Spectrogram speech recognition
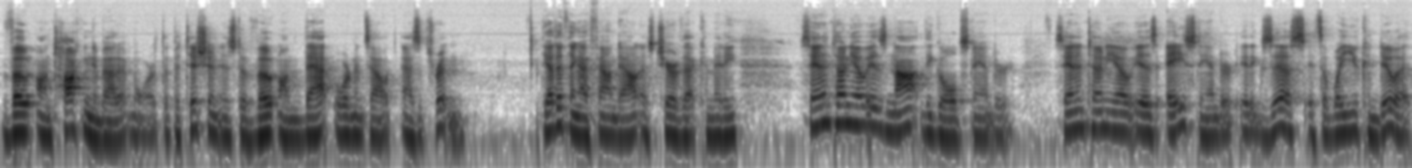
vote on talking about it more. The petition is to vote on that ordinance out as it's written. The other thing I found out as chair of that committee San Antonio is not the gold standard. San Antonio is a standard. It exists, it's a way you can do it.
